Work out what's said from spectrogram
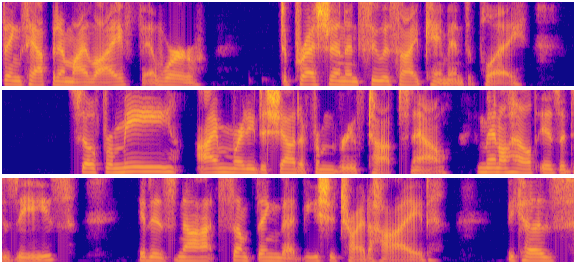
things happen in my life, and where depression and suicide came into play. So for me, I'm ready to shout it from the rooftops now. Mental health is a disease. It is not something that you should try to hide because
